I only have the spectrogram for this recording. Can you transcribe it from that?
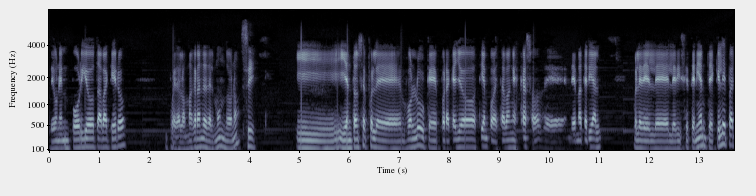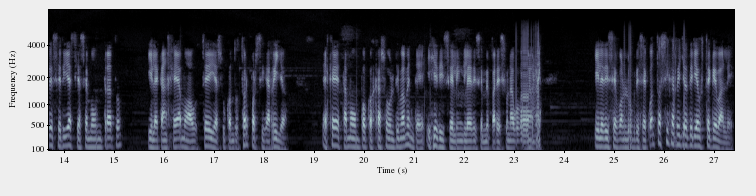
de, un emporio tabaquero pues de los más grandes del mundo, ¿no? Sí. Y, entonces, pues le, Von Lu, que por aquellos tiempos estaban escasos de, material, pues le, le, dice, teniente, ¿qué le parecería si hacemos un trato y le canjeamos a usted y a su conductor por cigarrillos? Es que estamos un poco escasos últimamente. Y dice el inglés, dice, me parece una buena Y le dice Von Luke, dice, ¿cuántos cigarrillos diría usted que vale?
